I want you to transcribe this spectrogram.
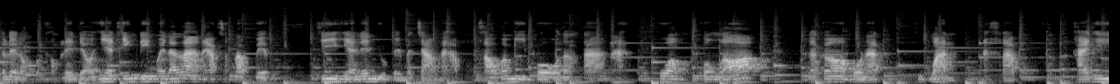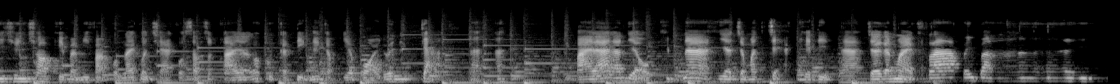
ก็เลยลองกดเข้ามาเล่นเดี๋ยวเฮียทิ้งลิงก์ไว้ด้านล่างนะครับสำหรับเว็บที่เฮียเล่นอยู่เป็นประจำนะครับเขาก็มีโปรต่างๆนะพวกกงล้อ แล้วก็โบนัสทุกวันนะครับ รที่ชื่นชอบคลิปแบบนี้ฝากกดไลค์ กดแชร์ กด Subscribe แล้วก็กดกระดิ่งให้กับเฮียบอยด้วยนะจ๊ะไปแล้วแล้วเดี๋ยวคลิปหน้าเฮียจะมาแจกเครดิตนะ เจอกันใหม่ครับ บ๊ายบาย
